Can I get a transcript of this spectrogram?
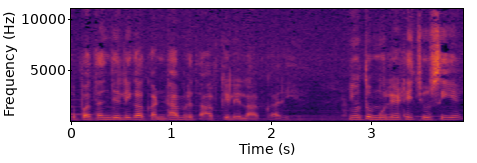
तो पतंजलि का कंठामृत आपके लिए लाभकारी है। यूँ तो मुलेठी चूसी है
